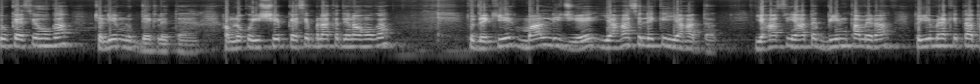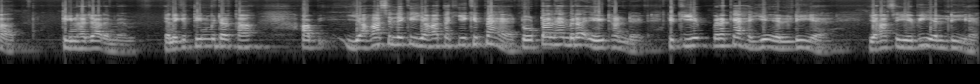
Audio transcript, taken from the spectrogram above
तो कैसे होगा? चलिए हम लोग देख लेते हैं। हम लोग को इस शेप कैसे बना के देना होगा? तो देखिए, मान लीजिए यहाँ से लेके यहाँ तक यहाँ से यहाँ तक बीम था मेरा तो ये मेरा कितना था? तीन हज़ार एम यानी कि तीन मीटर था। अब यहाँ से लेके यहाँ तक ये कितना है? टोटल है मेरा एट हंड्रेड, क्योंकि ये मेरा क्या है? ये एलडी है। यहाँ से ये भी एलडी है।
